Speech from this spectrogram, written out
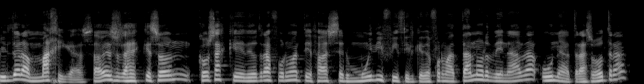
píldoras mágicas, ¿sabes? O sea, es que son cosas que de otra forma te va a ser muy difícil que de forma tan ordenada, una tras otra,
